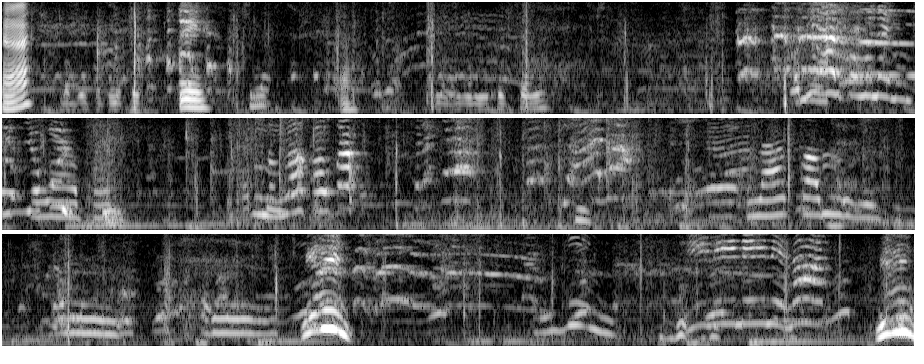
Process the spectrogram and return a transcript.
hả si à. Ini apa mana mungkin dia pun. Tunang lah kau tak lá con con mirin. Mirin. Mirin.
